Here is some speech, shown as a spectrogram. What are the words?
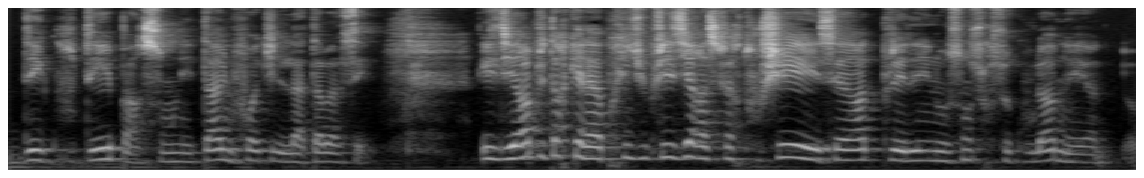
dégoûté par son état une fois qu'il l'a tabassée. Il dira plus tard qu'elle a pris du plaisir à se faire toucher et essaiera de plaider innocent sur ce coup-là, mais euh,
